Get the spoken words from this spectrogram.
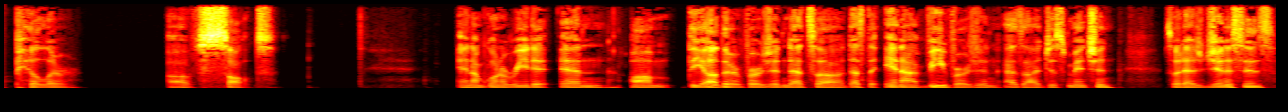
pillar of salt. And I'm going to read it in um, the other version. That's uh that's the NIV version, as I just mentioned. So that's Genesis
